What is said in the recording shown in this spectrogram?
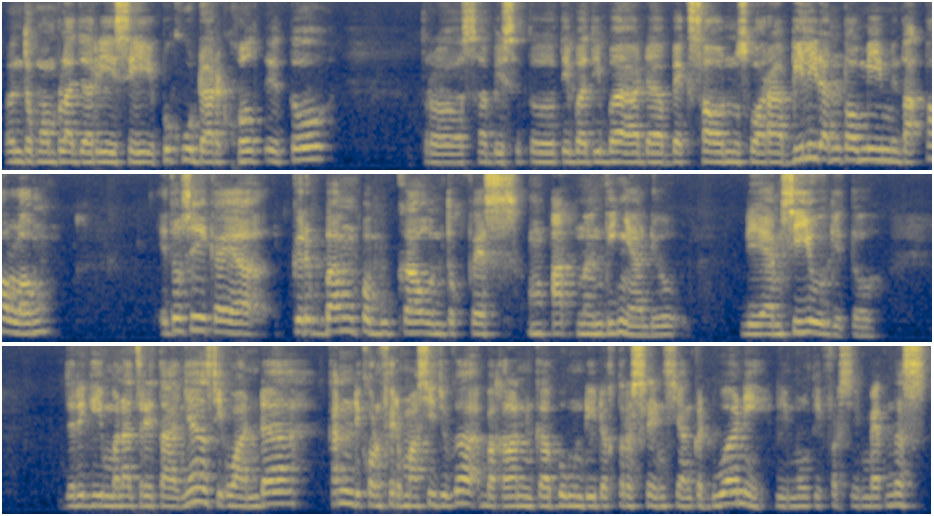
untuk mempelajari si buku Darkhold itu terus habis itu tiba-tiba ada back sound suara Billy dan Tommy minta tolong itu sih kayak gerbang pembuka untuk phase 4 nantinya di di MCU gitu. Jadi gimana ceritanya si Wanda kan dikonfirmasi juga bakalan gabung di Doctor Strange yang kedua nih di Multiverse Madness.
